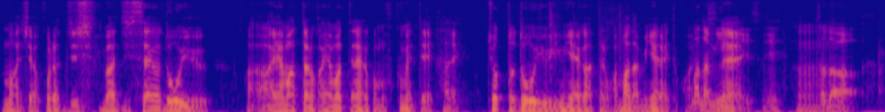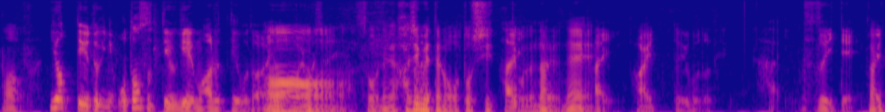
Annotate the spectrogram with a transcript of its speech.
まあ、じゃあ、これは実、まあ、実際はどういう、あ謝ったのか謝ってないのかも含めて、はい。ちょっとどういう意味合いがあったのか、まだ見えないところありますね。まだ見えないですね。うんただ、まあ、よっていう時に落とすっていうゲームもあるっていうことがよくわかりましたね。そうね。初めての落としってことになるよね。はい。はい。ということで、はい、続いて、はい。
